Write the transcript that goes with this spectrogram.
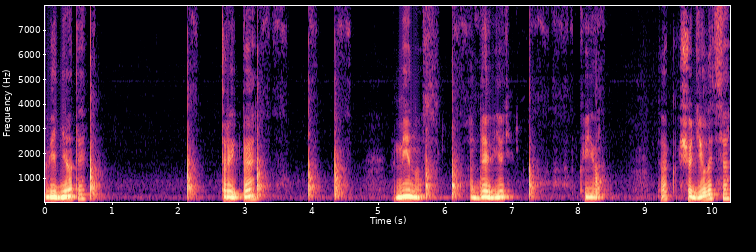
відняти 3p мінус 9q. Так, що ділиться?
